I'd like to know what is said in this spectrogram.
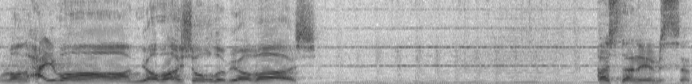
Ulan hayvan! Yavaş oğlum yavaş. Kaç tane yemişsin?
